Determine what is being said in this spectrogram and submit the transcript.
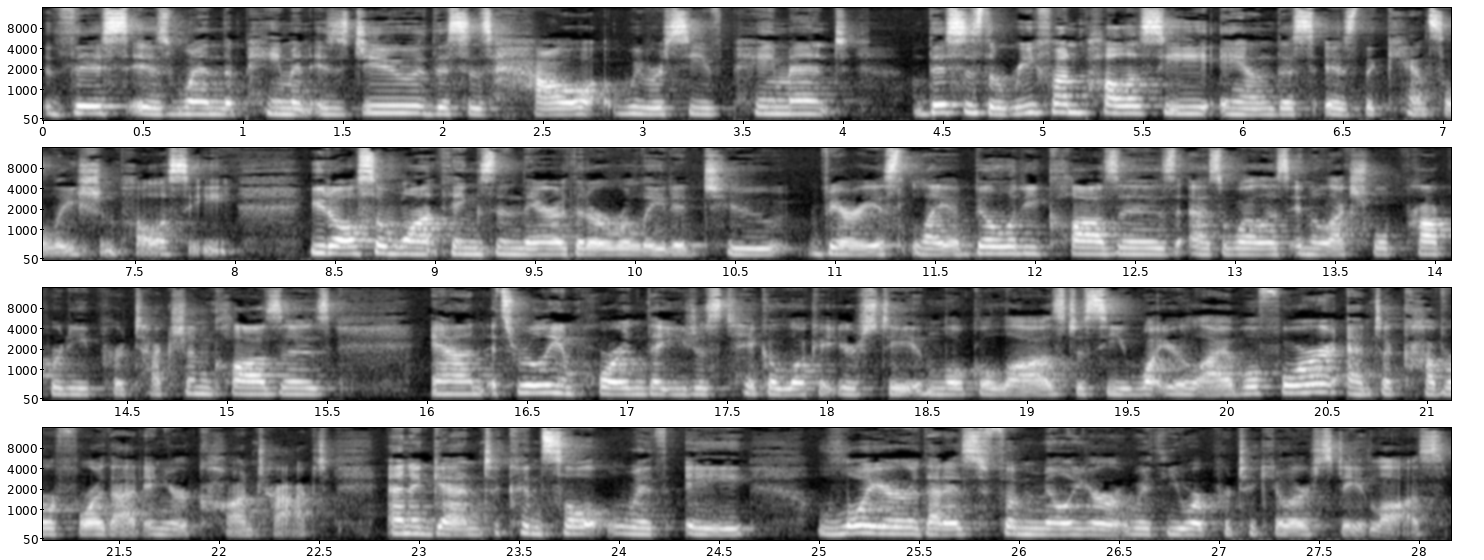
this is when the payment is due, this is how we receive payment. This is the refund policy, and this is the cancellation policy. You'd also want things in there that are related to various liability clauses as well as intellectual property protection clauses. And it's really important that you just take a look at your state and local laws to see what you're liable for and to cover for that in your contract. And again, to consult with a lawyer that is familiar with your particular state laws.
